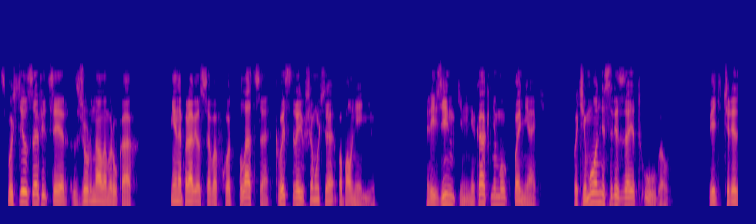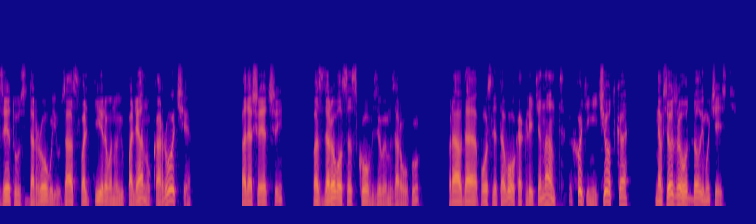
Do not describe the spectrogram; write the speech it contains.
спустился офицер с журналом в руках не направился во вход плаца к выстроившемуся пополнению. Резинкин никак не мог понять, почему он не срезает угол. Ведь через эту здоровую, заасфальтированную поляну короче. Подошедший поздоровался с Кобзевым за руку, правда, после того, как лейтенант, хоть и не четко, но все же отдал ему честь.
